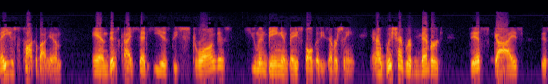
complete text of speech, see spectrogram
they used to talk about him, and this guy said he is the strongest human being in baseball that he's ever seen. And I wish I remembered this guy's, this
